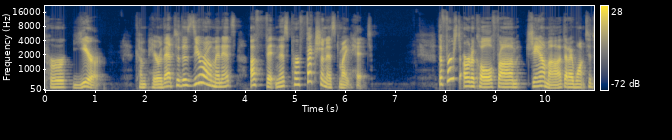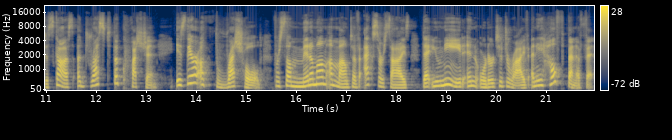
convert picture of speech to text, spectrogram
per year. Compare that to the zero minutes a fitness perfectionist might hit. The first article from JAMA that I want to discuss addressed the question Is there a threshold for some minimum amount of exercise that you need in order to derive any health benefit?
